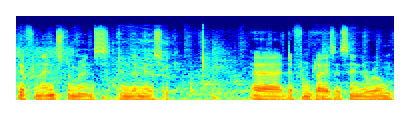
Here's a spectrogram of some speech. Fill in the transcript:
different instruments in the music, uh, different places in the room.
